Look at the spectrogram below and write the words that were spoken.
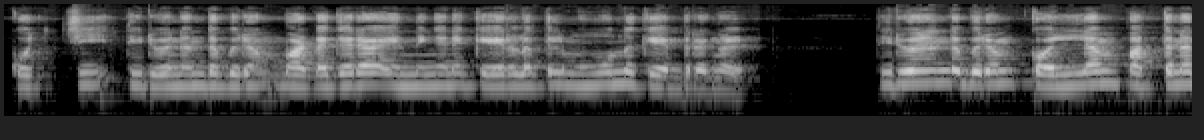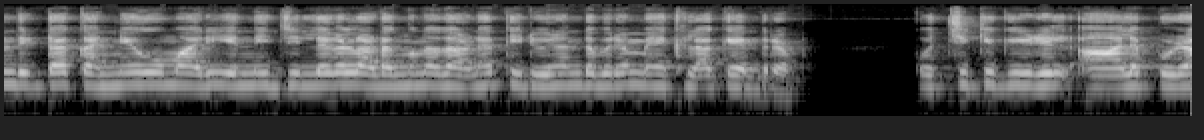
കൊച്ചി തിരുവനന്തപുരം വടകര എന്നിങ്ങനെ കേരളത്തിൽ മൂന്ന് കേന്ദ്രങ്ങൾ. തിരുവനന്തപുരം കൊല്ലം പത്തനംതിട്ട കന്യാകുമാരി എന്നീ ജില്ലകൾ അടങ്ങുന്നതാണ് തിരുവനന്തപുരം മേഖലാ കേന്ദ്രം. കൊച്ചിക്ക് കീഴിൽ ആലപ്പുഴ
